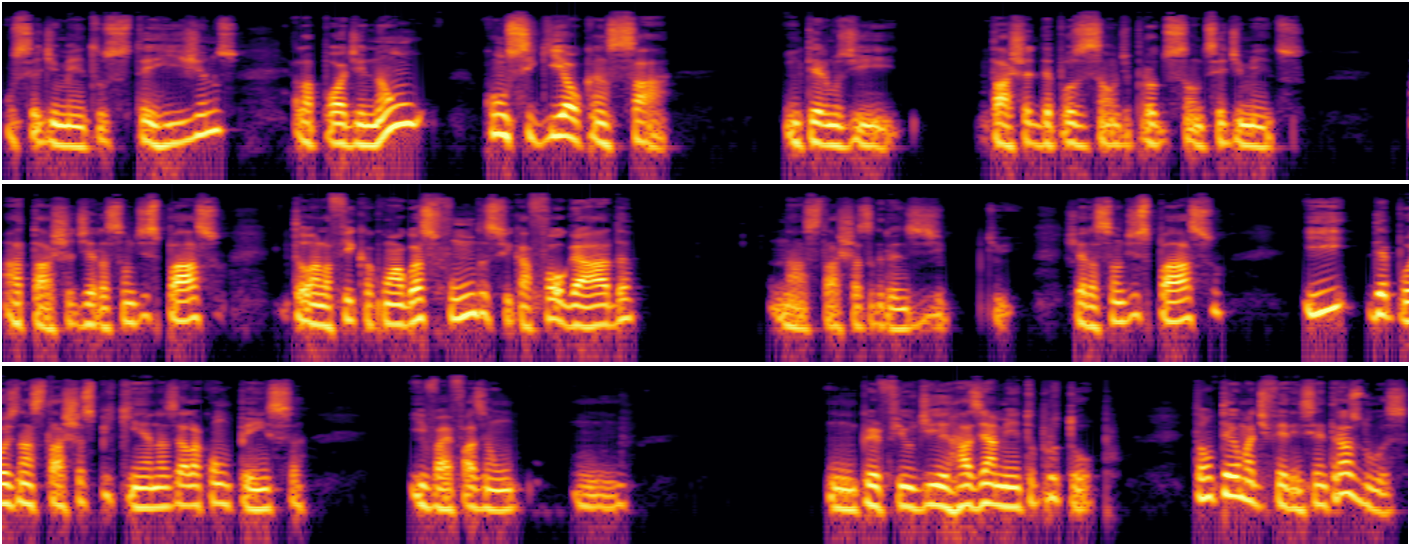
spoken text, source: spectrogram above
os sedimentos terrígenos. Ela pode não conseguir alcançar, em termos de taxa de deposição de produção de sedimentos, a taxa de geração de espaço. Então ela fica com águas fundas, fica afogada nas taxas grandes de, de geração de espaço e depois nas taxas pequenas ela compensa e vai fazer um, um, um perfil de raseamento para o topo. Então tem uma diferença entre as duas.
